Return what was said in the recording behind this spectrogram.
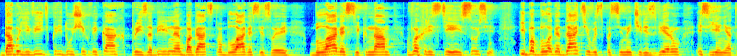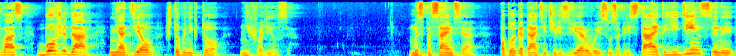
дабы явить в грядущих веках преизобильное богатство благости своей, благости к нам во Христе Иисусе. Ибо благодатью вы спасены через веру, и сие от вас, Божий дар не отдел, чтобы никто не хвалился. Мы спасаемся по благодати через веру в Иисуса Христа. Это единственный,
